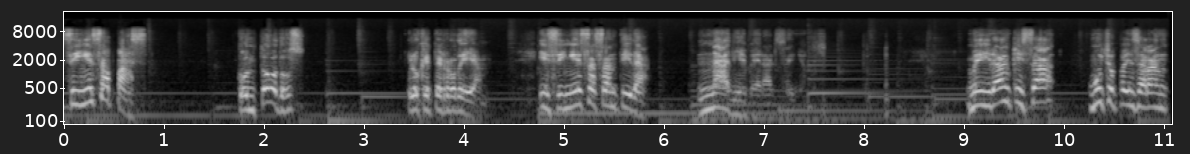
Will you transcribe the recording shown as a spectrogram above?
Sin esa paz, con todos los que te rodean, y sin esa santidad, nadie verá al Señor. Me dirán quizá Muchos pensarán,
